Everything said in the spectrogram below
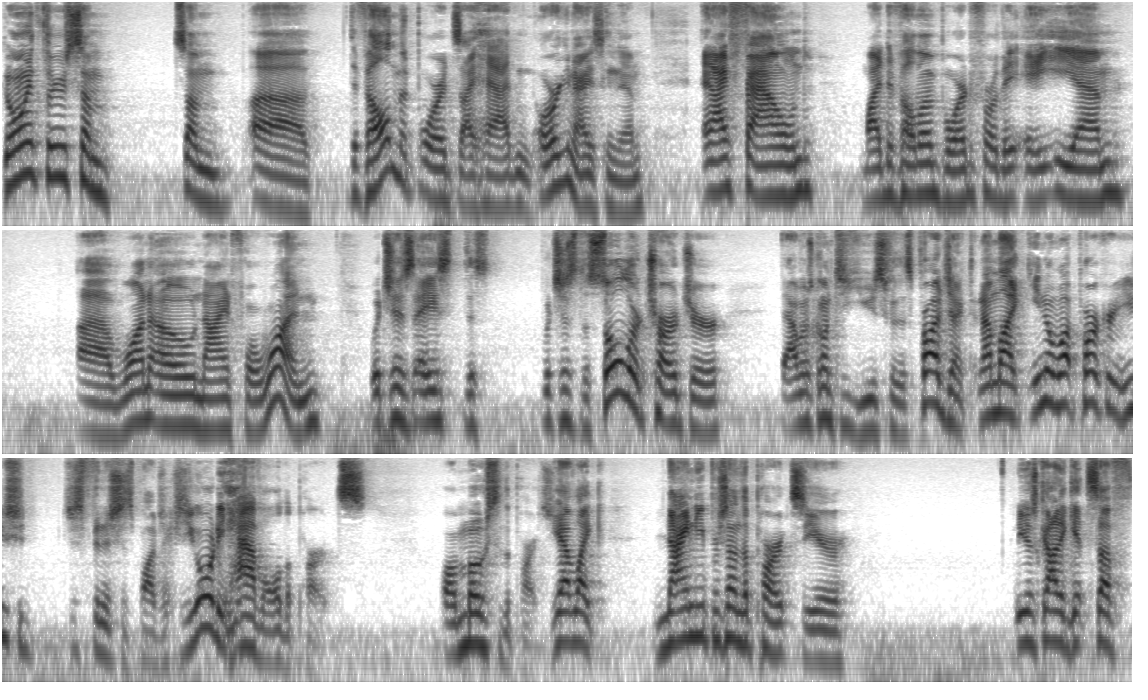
going through some some uh, development boards I had and organizing them, and I found my development board for the AEM uh, 10941, which is a this, which is the solar charger that I was going to use for this project. And I'm like, you know what, Parker, you should just finish this project because you already have all the parts or most of the parts. You have like 90% of the parts here. You just got to get stuff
